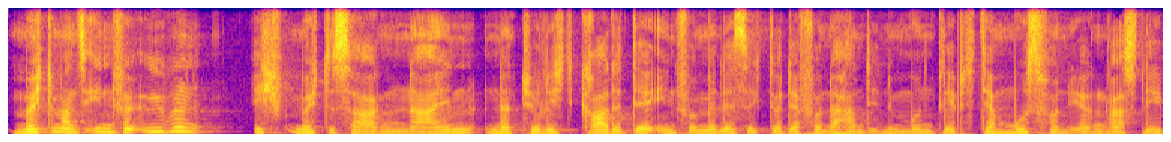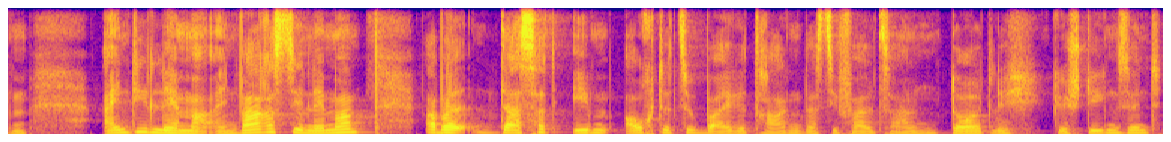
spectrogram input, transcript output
Möchte man es ihnen verübeln? Ich möchte sagen, nein, natürlich gerade der informelle Sektor, der von der Hand in den Mund lebt, der muss von irgendwas leben. Ein Dilemma, ein wahres Dilemma, aber das hat eben auch dazu beigetragen, dass die Fallzahlen deutlich gestiegen sind.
